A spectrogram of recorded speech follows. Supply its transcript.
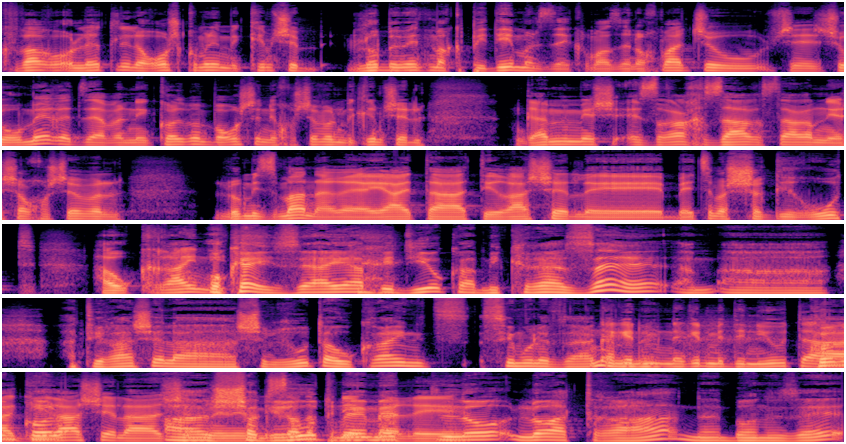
כבר עולת לי לראש כל מיני מקרים שלא באמת מקפידים על זה, כלומר זה נחמד שהוא, ש, שהוא אומר את זה, אבל אני כל הזמן בראש שאני חושב על מקרים של, גם אם יש אזרח זר, זר, אני ישר חושב על, לא מזמן, הרי היה את העתירה של אה, בעצם השגרירות האוקראינית. אוקיי, זה היה בדיוק המקרה הזה, העתירה של השגרירות האוקראינית, שימו לב, זה היה נגד, גם... נגד מדיניות ההגירה של, ה- של משרד השגרירות הפנים באמת על אה, לא, לא עתרה, בואו נזה,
